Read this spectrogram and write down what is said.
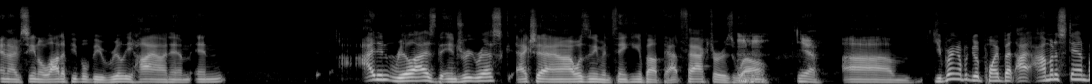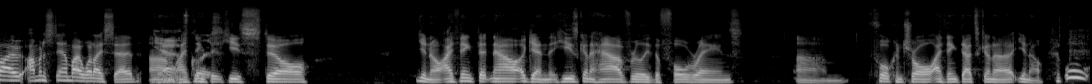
and I've seen a lot of people be really high on him. And I didn't realize the injury risk. Actually, I wasn't even thinking about that factor as well. Mm-hmm. Yeah. Um, you bring up a good point, but I, am going to stand by. I'm going to stand by what I said. Um, yeah, I think that he's still, you know, I think that now again that he's going to have really the full reins, um, full control. I think that's going to, you know, oh,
